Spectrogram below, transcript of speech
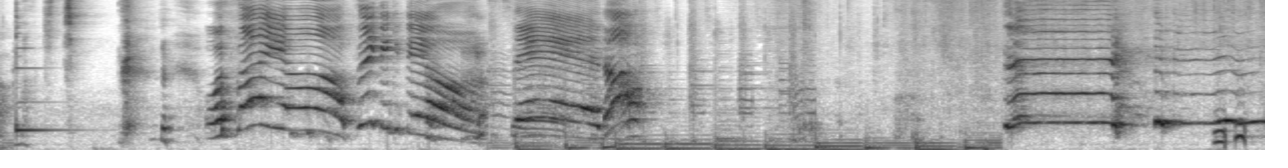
マキち遅いよついてきてよ せーの。ゃん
